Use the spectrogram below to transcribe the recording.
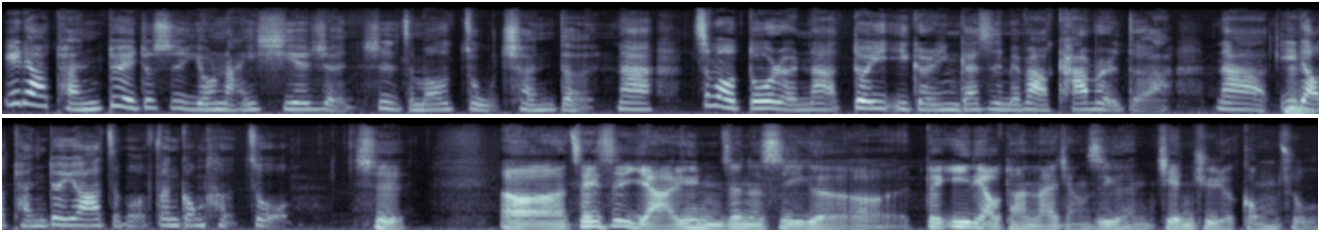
医疗团队就是有哪一些人是怎么组成的？那这么多人，那对于一个人应该是没办法 cover 的啊。那医疗团队又要怎么分工合作？嗯、是。呃，这一次亚运真的是一个呃，对医疗团来讲是一个很艰巨的工作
